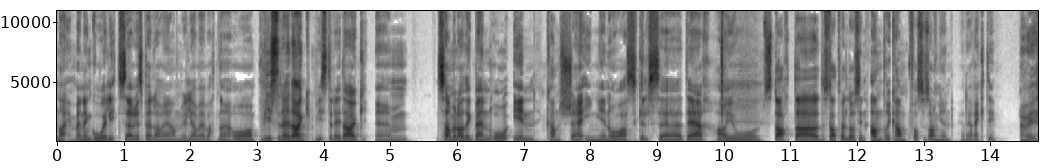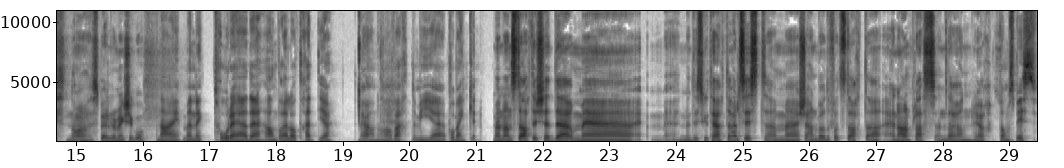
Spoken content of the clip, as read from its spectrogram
Nei, men en god eliteseriespiller er han Viljar Vevatnet, og Viste det i dag. viste det i dag. Um, Sameladek Benro inn, kanskje ingen overraskelse der. Har jo starta Det starter vel da sin andre kamp for sesongen, er det riktig? Oi, nå spiller du meg ikke god. Nei, men jeg tror det er det. Andre eller tredje. Ja. Han har vært mye på benken. Men han starter ikke der vi Vi diskuterte vel sist om ikke han burde fått starta en annen plass enn der han gjør, Som spiss.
